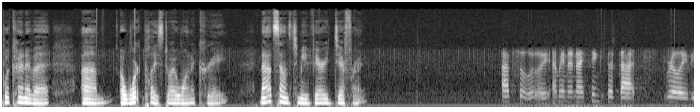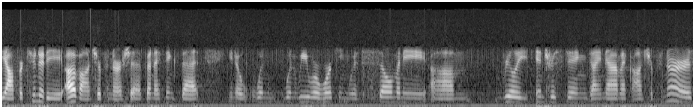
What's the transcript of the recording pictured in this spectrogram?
what kind of a um, a workplace do I want to create? And that sounds to me very different. Absolutely. I mean, and I think that that's really the opportunity of entrepreneurship. And I think that you know when when we were working with so many um, really interesting, dynamic entrepreneurs,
